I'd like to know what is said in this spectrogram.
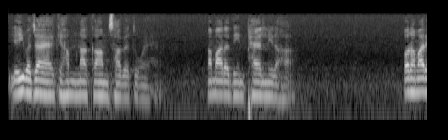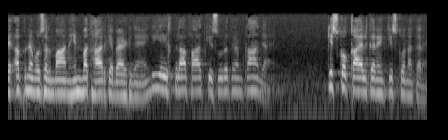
یہی وجہ ہے کہ ہم ناکام ثابت ہوئے ہیں۔ ہمارا دین پھیل نہیں رہا۔ اور ہمارے اپنے مسلمان ہمت ہار کے بیٹھ گئے ہیں کہ یہ اختلافات کی صورت میں ہم کہاں جائیں۔ کس کو قائل کریں کس کو نہ کریں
